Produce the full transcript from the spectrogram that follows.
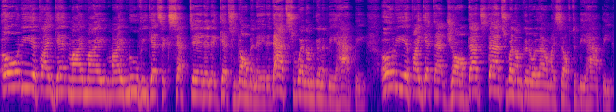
Only if I get my my my movie gets accepted and it gets nominated. That's when I'm gonna be happy. Only if I get that job. That's that's when I'm gonna allow myself to be happy.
